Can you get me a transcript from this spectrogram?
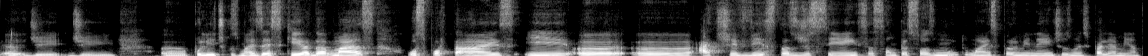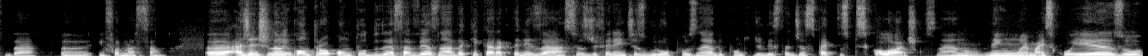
eh, de, de uh, políticos mais à esquerda, mas os portais e uh, uh, ativistas de ciência são pessoas muito mais proeminentes no espalhamento da informação. Uh, a gente não encontrou, contudo, dessa vez nada que caracterizasse os diferentes grupos, né, do ponto de vista de aspectos psicológicos, né, não, nenhum é mais coeso,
